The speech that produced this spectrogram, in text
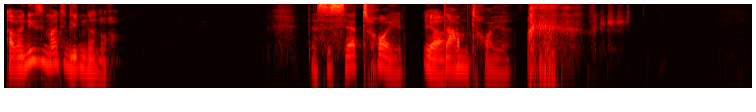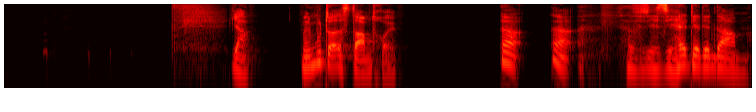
Aber nee, sie meinte, die liegen da noch. das ist sehr treu. Ja. Darmtreue. Ja. Meine Mutter ist darmtreu. Ja, ja. Also sie, sie hält dir den Darm.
